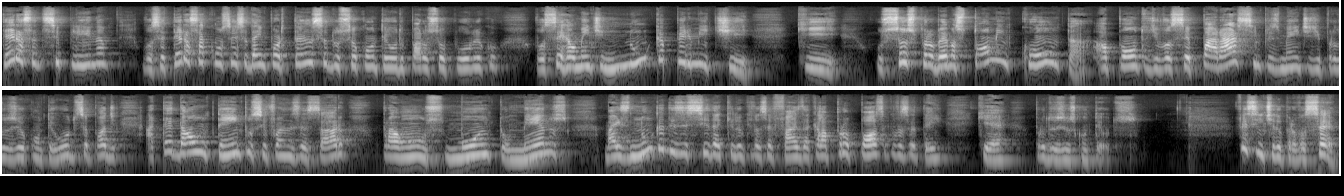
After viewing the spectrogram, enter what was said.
ter essa disciplina, você ter essa consciência da importância do seu conteúdo para o seu público, você realmente nunca permitir que os seus problemas tomem conta a ponto de você parar simplesmente de produzir o conteúdo. Você pode até dar um tempo, se for necessário, para uns muito menos, mas nunca desistir daquilo que você faz, daquela proposta que você tem, que é produzir os conteúdos. Fez sentido para você?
